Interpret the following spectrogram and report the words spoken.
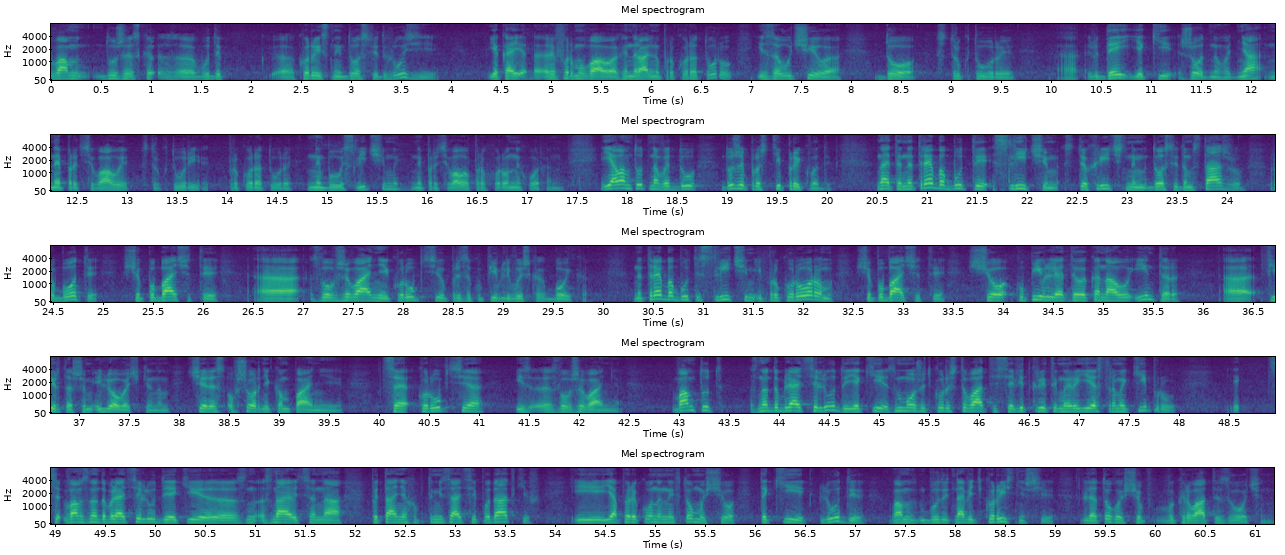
Вам дуже е, буде е, корисний досвід Грузії, яка реформувала Генеральну прокуратуру і залучила до структури е, людей, які жодного дня не працювали в структурі прокуратури, не були слідчими, не працювали в правоохоронних органах. І я вам тут наведу дуже прості приклади. Знаєте, не треба бути слідчим з трьохрічним досвідом стажу роботи, щоб побачити зловживання і корупцію при закупівлі вишках Бойка. Не треба бути слідчим і прокурором, щоб побачити, що купівля телеканалу Інтер е, Фірташем і Льовочкіним через офшорні компанії це корупція і е, зловживання. Вам тут знадобляться люди, які зможуть користуватися відкритими реєстрами Кіпру. Вам знадобляться люди, які е, знаються на питаннях оптимізації податків. І я переконаний в тому, що такі люди вам будуть навіть корисніші для того, щоб викривати злочини.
